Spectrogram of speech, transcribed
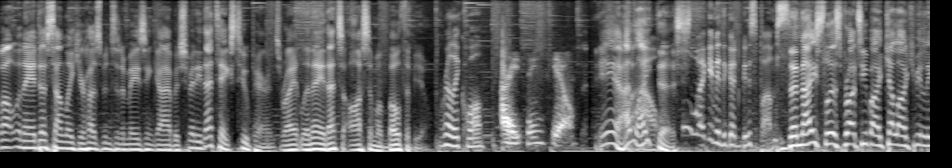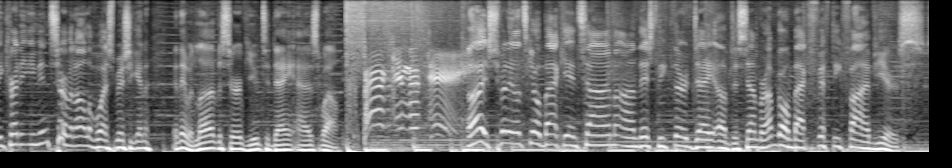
Well, Lene, it does sound like your husband's an amazing guy, but Schmitty, that takes two parents, right? Lene, that's awesome of both of you. Really cool. All right, thank you. Yeah, I like this. Oh, that gave me the good goosebumps. The Nice List brought to you by Kellogg Community Credit Union, serving all of West Michigan, and they would love to serve you today as well. Back in the day. All right, Schmitty, let's go back in time on this, the third day of December. I'm going back 55 years.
